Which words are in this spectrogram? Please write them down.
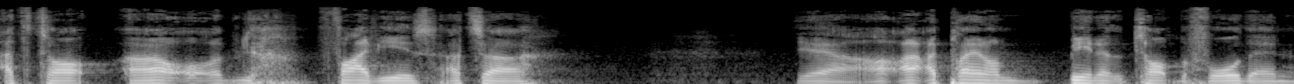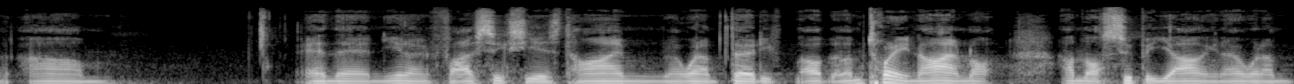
at the top. Uh, five years. That's uh, yeah. I, I, plan on being at the top before then. Um, and then you know, five, six years time, when I'm thirty, I'm 29. I'm not, I'm not super young. You know, when I'm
